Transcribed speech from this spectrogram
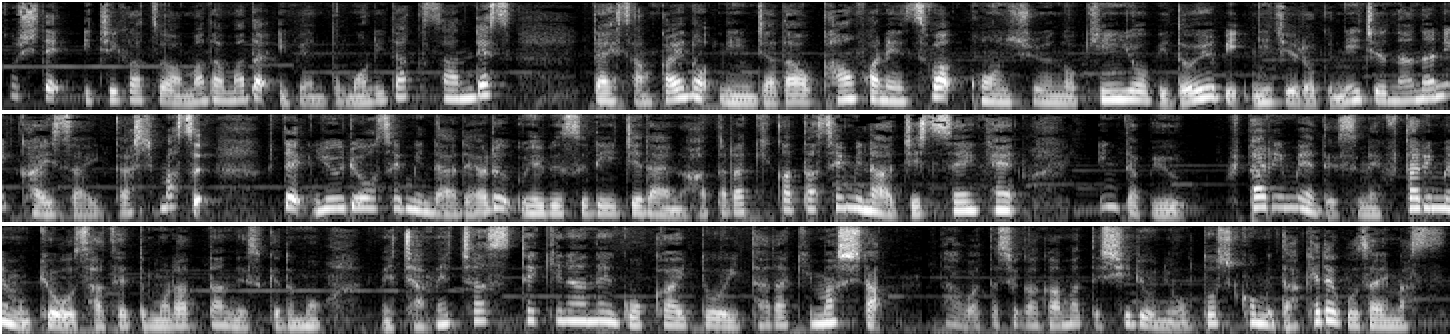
そして1月はまだまだイベント盛りだくさんです。第3回の忍者ダオカンファレンスは今週の金曜日土曜日26、27に開催いたします。そして有料セミナーである Web3 時代の働き方セミナー実践編、インタビュー2人目ですね。2人目も今日させてもらったんですけども、めちゃめちゃ素敵なね、ご回答いただきました。ただ私が頑張って資料に落とし込むだけでございます。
